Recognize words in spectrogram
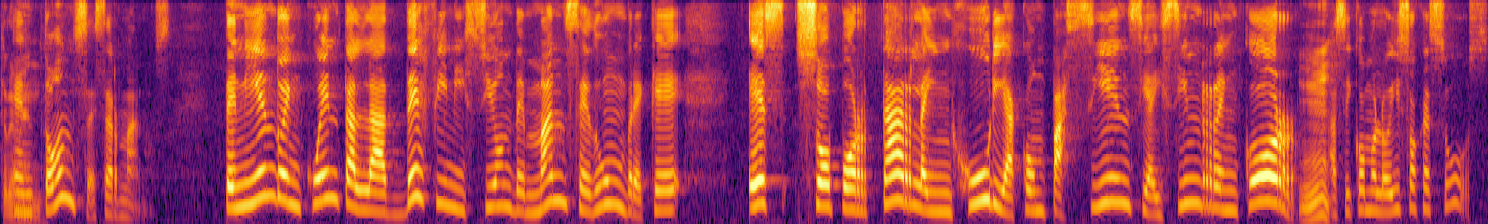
tremendo. Entonces, hermanos, teniendo en cuenta la definición de mansedumbre que es soportar la injuria con paciencia y sin rencor, mm. así como lo hizo Jesús.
